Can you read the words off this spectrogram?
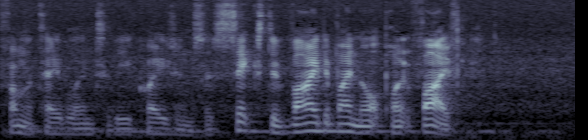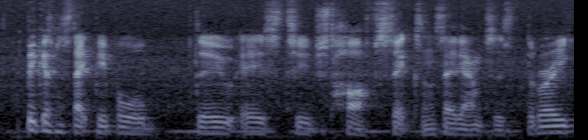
from the table into the equation. So 6 divided by 0.5. Biggest mistake people will do is to just half 6 and say the answer is 3.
